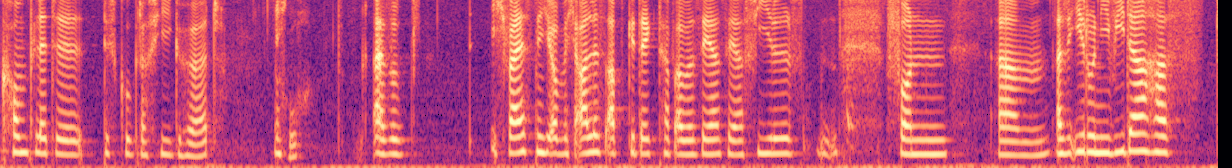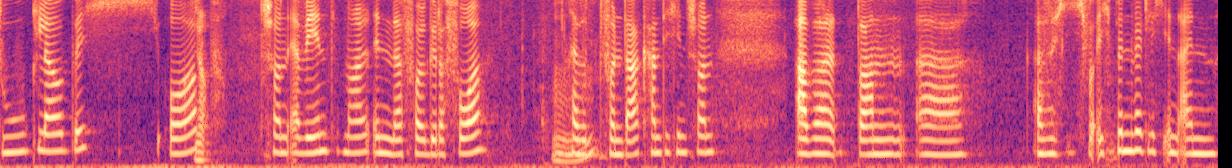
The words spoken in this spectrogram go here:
komplette Diskografie gehört. Ich, also ich weiß nicht, ob ich alles abgedeckt habe, aber sehr, sehr viel von, ähm, also Ironie wieder hast du, glaube ich, Orb ja. schon erwähnt mal in der Folge davor. Mhm. Also von da kannte ich ihn schon. Aber dann, äh, also ich, ich bin wirklich in einen,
